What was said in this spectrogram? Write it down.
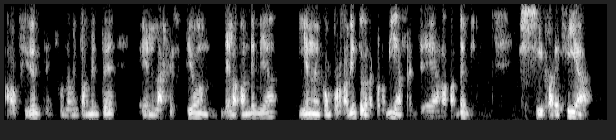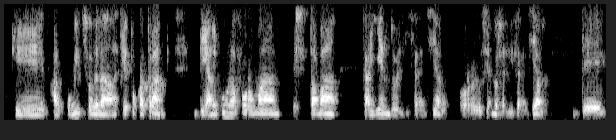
a Occidente, fundamentalmente en la gestión de la pandemia y en el comportamiento de la economía frente a la pandemia. Si parecía que al comienzo de la época Trump de alguna forma estaba cayendo el diferencial o reduciéndose el diferencial de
